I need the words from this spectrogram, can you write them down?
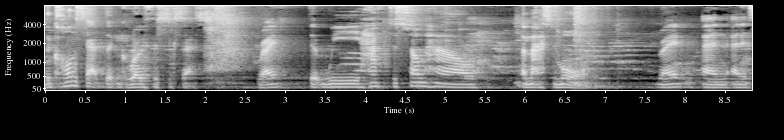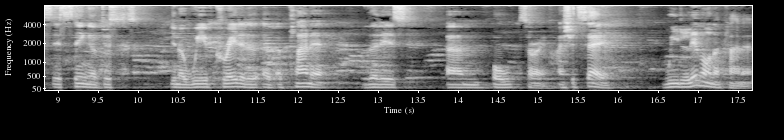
the concept that growth is success, right? That we have to somehow amass more, right? And and it's this thing of just, you know, we've created a, a planet that is, um, or sorry, I should say, we live on a planet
